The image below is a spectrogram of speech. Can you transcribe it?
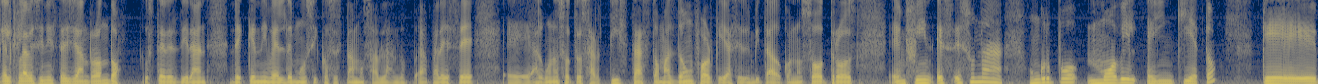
el clavecinista es Jean Rondeau, ustedes dirán de qué nivel de músicos estamos hablando. Aparece eh, algunos otros artistas, Thomas Dunford, que ya ha sido invitado con nosotros. En fin, es, es una, un grupo móvil e inquieto que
